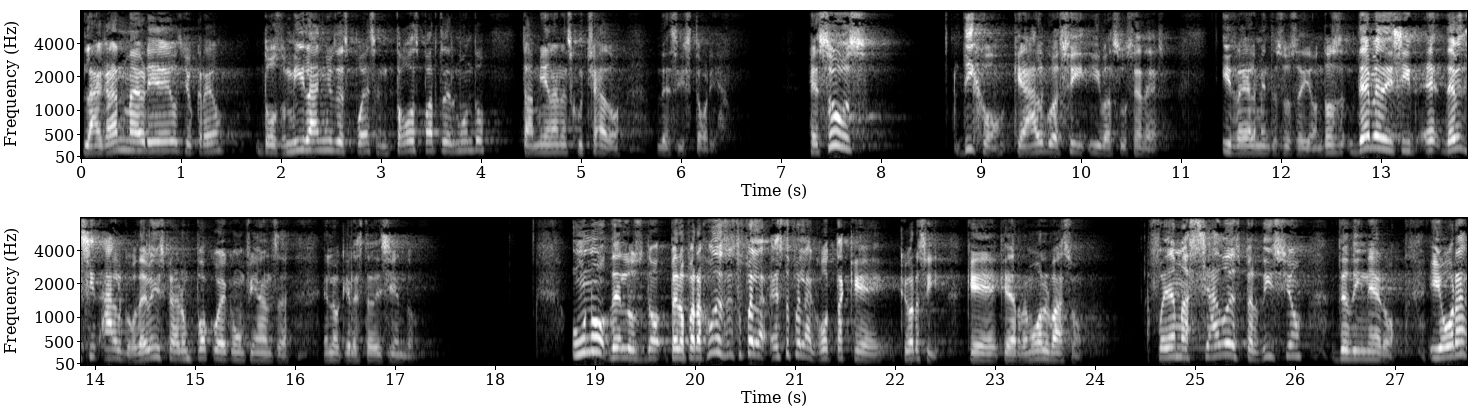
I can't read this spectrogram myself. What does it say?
La gran mayoría de ellos, yo creo, dos mil años después, en todas partes del mundo, también han escuchado de esa historia. Jesús dijo que algo así iba a suceder y realmente sucedió. Entonces debe decir, eh, debe decir algo, debe inspirar un poco de confianza en lo que él está diciendo. Uno de los dos, pero para Judas esto fue la, fue la gota que, que ahora sí, que, que derramó el vaso. Fue demasiado desperdicio de dinero. Y ahora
